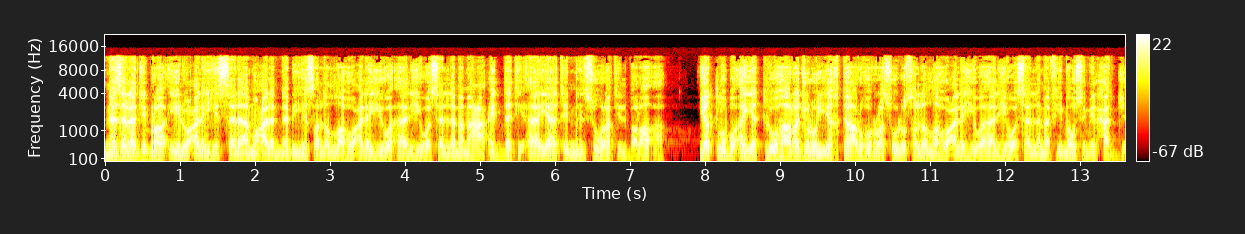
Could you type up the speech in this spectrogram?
نزل جبرائيل عليه السلام على النبي صلى الله عليه وآله وسلم مع عدة آيات من سورة البراءة. يطلب أن يتلوها رجل يختاره الرسول صلى الله عليه وآله وسلم في موسم الحج.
